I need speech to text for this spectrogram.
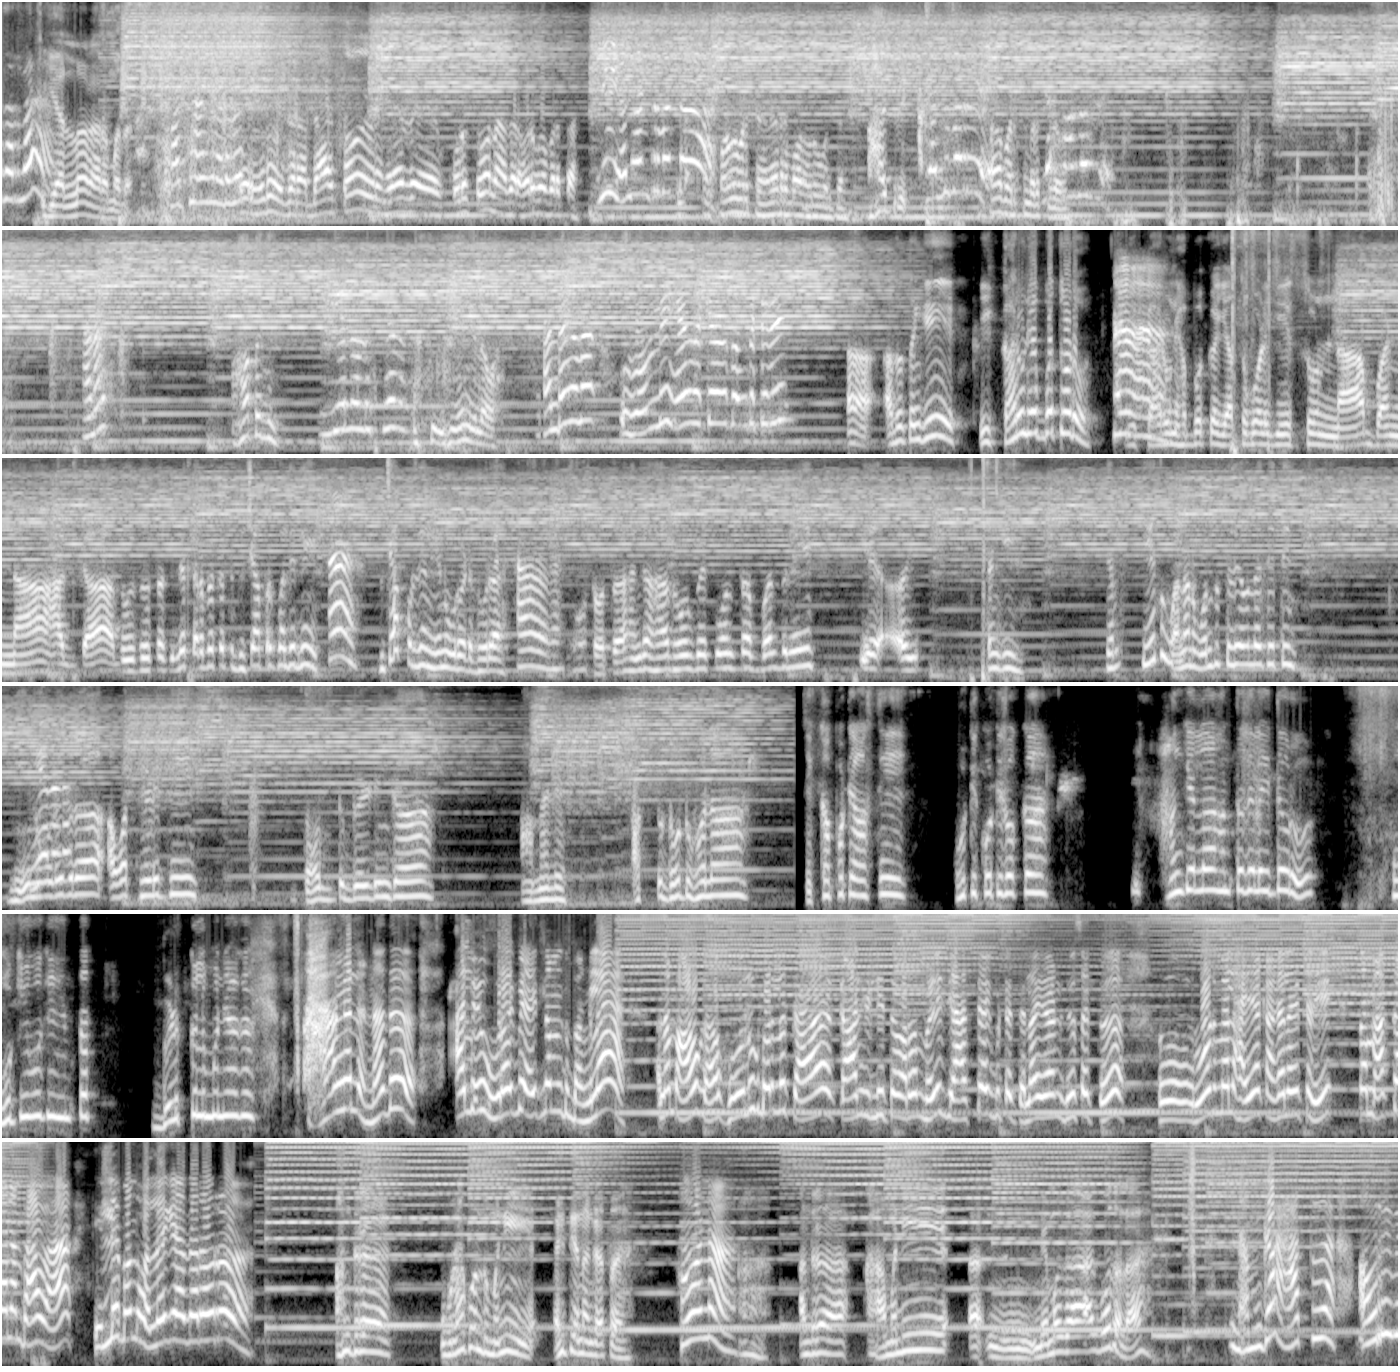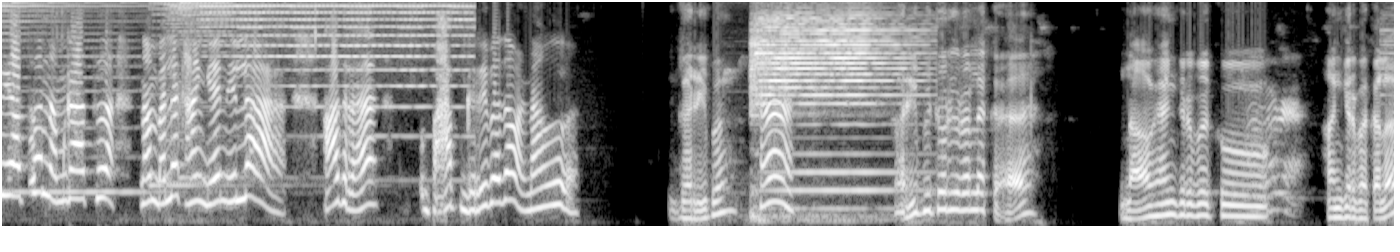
ಆರಾಮದಾರಲ್ಲ? ಎಲ್ಲಾರು ಆರಾಮದ. ಮತ್ ಹೆಂಗ್ ನಡ್ದ ಇಡು ಇದರ ಬ್ಯಾಟು ಇವ್ರಿಗೆ ಏನ್ರಿ ಕುಡಿಸು ನಾ ಅದರ ಹೊರಗೆ ಬರ್ತಾ ನೀ ಎಲ್ಲಿ ಹೊಂಟ್ರಿ ಮತ್ತ? ಹೊರಗೆ ಬರ್ತೇನೆ ಹೇಳ್ರಿ ಮಾಡ ಹೊರಗೆ ಬರ್ತೇನೆ ಆಯ್ತ್ರಿ. ಜಲ್ದಿ ಬರ್ರಿ. ಹಾ ಬರ್ತೀನಿ ಬರ್ತೀನಿ. ಅಣ್ಣ? ಹಾ ತಂಗಿ. ಏನ್ ಏನಿಲ್ಲವ. ಅಂದಾಗ ಒಮ್ಮೆ ಹೇಳ್ಬೇಕೆ ಬಂದ್ಬಿಟ್ಟಿರಿ ಆ, ಅದು ತಂಗಿ ಈ ಕಾರುಣಿ ಹಬ್ಬತ್ ನೋಡು. ಕಾರುಣಿ ಹಬ್ಬಕ್ಕ ಎತ್ತುಗಳಿಗೆ ಸುಣ್ಣ ಬಣ್ಣ ಹಗ್ಗ ಅದು ಇದು ಇಲ್ಲೇ ತರಬೇಕಂತ ಬಿಜಾಪುರಕ್ಕೆ ಬಂದಿದ್ನಿ. ಬಿಜಾಪುರದಿಂದ ನೀನು ಊರಾಟ ದೂರ? ಹೋತ ಹಂಗ ಹಾದು ಹೋಗ್ಬೇಕು ಅಂತ ಬಂದ್ನಿ. ತಂಗಿ ಎಲ್ಲ ಏನು ನಾನು ಒಂದು ತಿಳಿಯವಲ್ಲಾಗೈತಿ ನೀನ್ ನೋಡಿದ್ರ ಅವತ್ ಹೇಳಿದ್ದಿ ದೊಡ್ಡ ಬಿಲ್ಡಿಂಗ ಆಮೇಲೆ ಅಷ್ಟು ದೊಡ್ಡ ಹೊಲ ಸಿಕ್ಕಾಪಟ್ಟೆ ಆಸ್ತಿ ಕೋಟಿ ಕೋಟಿ ರೊಕ್ಕ. ಹಂಗೆಲ್ಲ ಅಂತದೆಲ್ಲ ಇದ್ದವರು ಹೋಗಿ ಹೋಗಿ ಇಂಥ ಬಿಳ್ಕಲ್ ಮನ್ಯಾಗ. ಹಂಗಲ್ಲ ನದ ಅಲ್ಲಿ ಊರಾಗ ಬಿ ಆಯ್ತು ನಮ್ದು ಬಂಗ್ಲಾ. ನಮ್ಮ ಅವಾಗ ಹೋಲುಗ್ ಬರ್ಲಕ್ಕ ಕಾಲ್ ಇಡ್ಲಿತ್ತವರ ಮಳಿ ಜಾಸ್ತಿ ಆಗ್ಬಿಟ್ಟೈತಲ್ಲ ಎರಡು ದಿವಸ ರೋಡ್ ಮೇಲೆ ಹಯ್ಯಕ್ ಆಗಲ್ಲ ಐತ್ರಿ. ನಮ್ಮ ಅಕ್ಕ ನಮ್ಮ ಭಾವ ಇಲ್ಲೇ ಬಂದು ಹೊಲಗೆ ಅದಾರ ಅವ್ರು. ಅಂದ್ರ ಊರಾಗ ಒಂದು ಮನಿ ಐತಿ ಅನ್ನಂಗಾತ? ಹ್ಞೂ ಅಣ್ಣ. ಅಂದ್ರ ಆ ಮನಿ ನಿಮಗ ಆಗ್ಬೋದಲ್ಲ? ನಮ್ಗ ಆತು ಅವ್ರಿಗೆ ಬಿ ಆತು ನಮ್ಗ ಆತದ ನಮ್ಮ ಬಲ್ಯಕ್ ಹಂಗೇನಿಲ್ಲ. ಆದ್ರ ಬಾಪ್ ಗರೀಬ್ ಅದಾವ ನಾವು. ಗರೀಬ? ಹಾ. ಗರೀಬ್ ಇದ್ದವ್ರು ಇರಲ್ಲಕ್ಕ. ನಾವ್ ಹೆಂಗಿರ್ಬೇಕು ಹಂಗಿರ್ಬೇಕಲ್ಲ?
